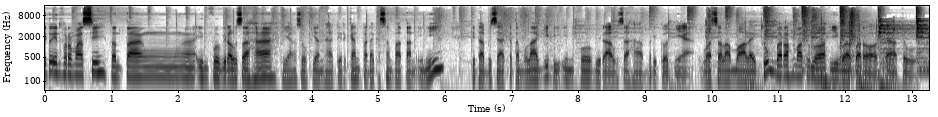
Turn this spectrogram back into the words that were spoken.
itu informasi tentang info wirausaha yang Sofian hadirkan pada kesempatan ini. Kita bisa ketemu lagi di info wirausaha berikutnya. Wassalamualaikum warahmatullahi wabarakatuh.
